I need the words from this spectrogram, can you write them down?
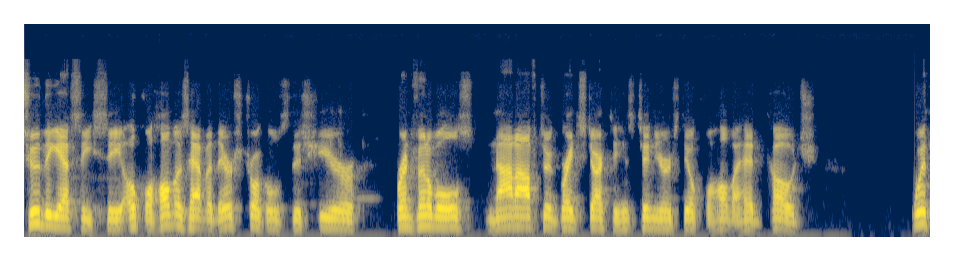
to the SEC. Oklahoma's having their struggles this year. Brent Venables not off to a great start to his tenure as the Oklahoma head coach with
